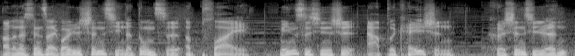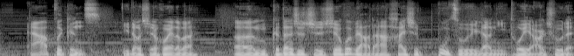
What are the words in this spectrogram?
好了，那现在关于申请的动词 apply，名词形式 application 和申请人 applicants，你都学会了吗？ 嗯，可但是只学会表达还是不足以让你脱颖而出的，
